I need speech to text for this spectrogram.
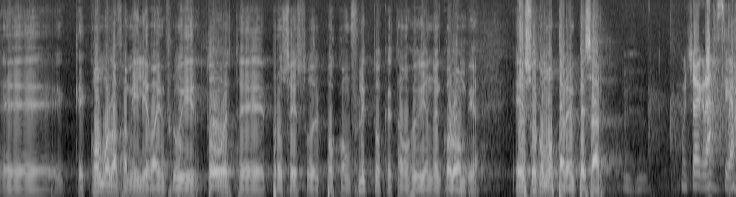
eh, que cómo la familia va a influir todo este proceso del posconflicto que estamos viviendo en Colombia. Eso como para empezar. Muchas gracias.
